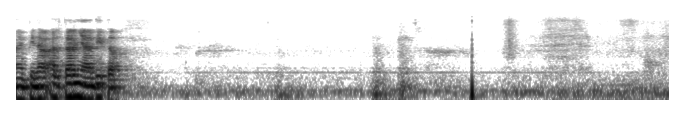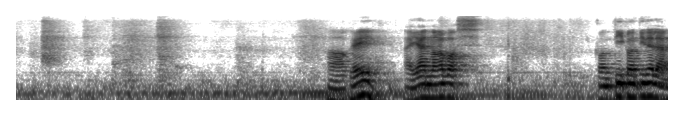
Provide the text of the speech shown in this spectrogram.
Ay, pinaka-altar niya dito. Okay. Ayan mga boss. Konti-konti na lang.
